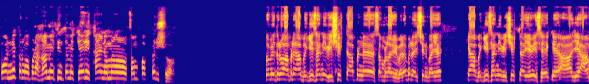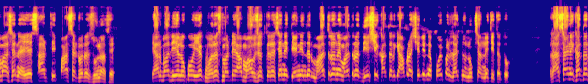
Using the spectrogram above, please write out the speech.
ફોન નહીં કરવો પડે. સામેથી તમે કેરી ખાઈને અમારો સંપર્ક કરશો. તો મિત્રો આપણે આ બગીચાની વિશિષ્ટતા આપણને સંભળાવી બરાબર અશ્વિનભાઈએ? કે આ બગીચાની વિશિષ્ટતા એવી છે કે આ જે આંબા છે ને એ સાઠથી પાસઠ વર્ષ જૂના છે. ત્યારબાદ એ લોકો એક વર્ષ માટે આ માવજત કરે છે ને તેની અંદર માત્ર ને માત્ર દેશી ખાતર કે આપણા શરીરને કોઈ પણ જાતનું નુકસાન નથી થતું. રાસાયણિક ખાતર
